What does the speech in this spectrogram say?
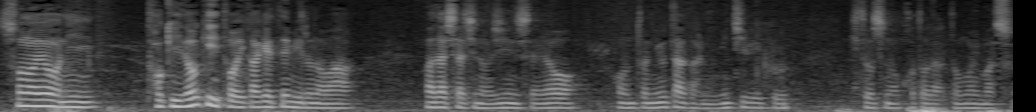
そのように時々問いかけてみるのは私たちの人生を本当に豊かに導く一つのことだと思います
